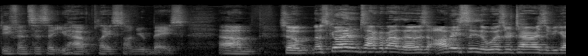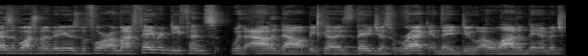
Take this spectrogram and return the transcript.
defenses that you have placed on your base. Um, so let's go ahead and talk about those. Obviously, the Wizard Towers, if you guys have watched my videos before, are my favorite defense without a doubt because they just wreck and they do a lot of damage.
